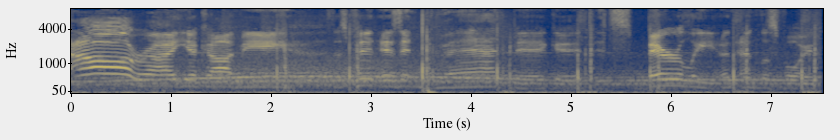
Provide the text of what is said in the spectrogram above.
Alright, you caught me. This pit isn't that big. it's barely an endless void.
